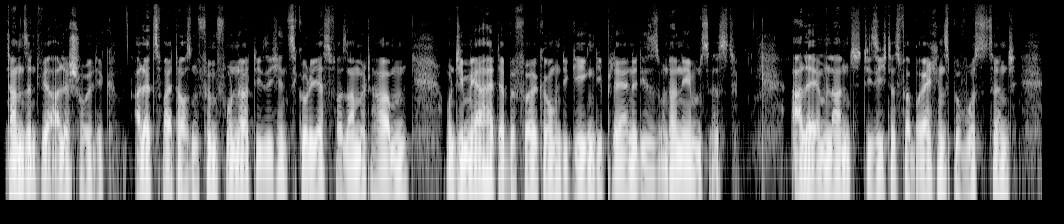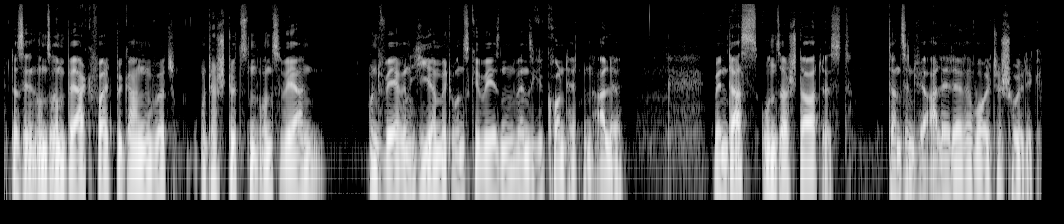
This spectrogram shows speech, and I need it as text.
dann sind wir alle schuldig. Alle 2500, die sich in Skoriez versammelt haben und die Mehrheit der Bevölkerung, die gegen die Pläne dieses Unternehmens ist. Alle im Land, die sich des Verbrechens bewusst sind, das in unserem Bergwald begangen wird, unterstützen uns während und wären hier mit uns gewesen, wenn sie gekonnt hätten, alle. Wenn das unser Staat ist, dann sind wir alle der Revolte schuldig.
